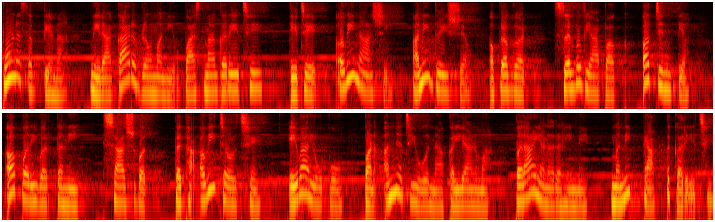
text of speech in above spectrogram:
પૂર્ણ સત્યના નિરાકાર બ્રહ્મની ઉપાસના કરે છે, કે જે અવિનાશી, અનિદ્રશ્ય, અપ્રગટ, સર્વવ્યાપક, અચિંત્ય અપરિવર્તની શાશ્વત તથા અવિચળ છે, એવા લોકો પણ અન્ય જીવોના કલ્યાણમાં પરાયણ રહીને મને પ્રાપ્ત કરે છે.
